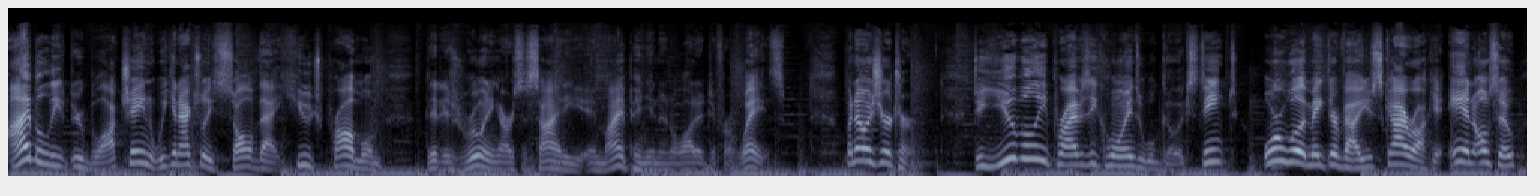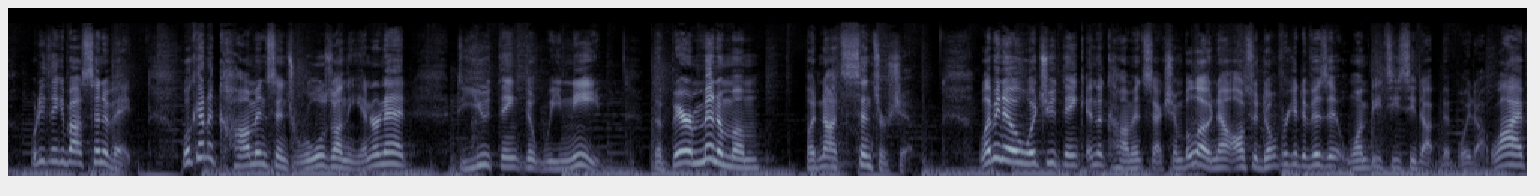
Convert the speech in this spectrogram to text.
I believe through blockchain, we can actually solve that huge problem that is ruining our society, in my opinion, in a lot of different ways. But now it's your turn. Do you believe privacy coins will go extinct or will it make their value skyrocket? And also, what do you think about Sentivate? What kind of common sense rules on the internet do you think that we need? The bare minimum, but not censorship. Let me know what you think in the comments section below. Now, also, don't forget to visit 1btc.bitboy.live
